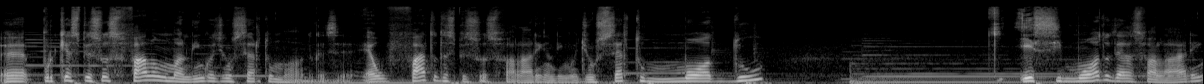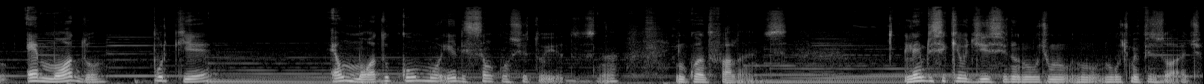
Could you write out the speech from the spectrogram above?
é, porque as pessoas falam uma língua de um certo modo. Quer dizer, é o fato das pessoas falarem a língua de um certo modo que esse modo delas falarem é modo porque é um modo como eles são constituídos, né? enquanto falantes. Lembre-se que eu disse no, último, no, no último episódio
